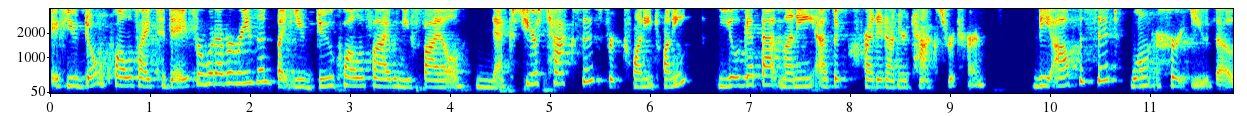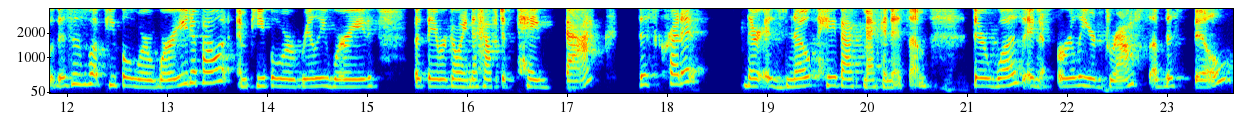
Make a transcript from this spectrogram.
if you don't qualify today for whatever reason, but you do qualify when you file next year's taxes for 2020, you'll get that money as a credit on your tax return. The opposite won't hurt you, though. This is what people were worried about, and people were really worried that they were going to have to pay back this credit. There is no payback mechanism. There was in earlier drafts of this bill,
